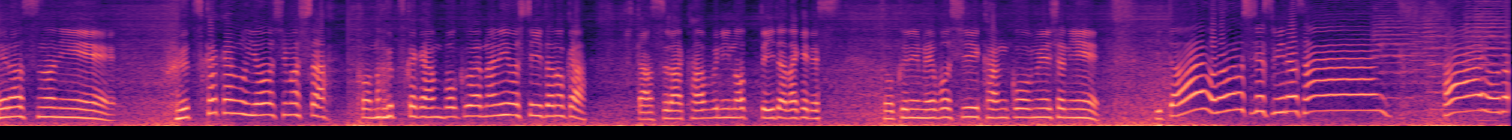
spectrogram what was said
減らすのに2日間を要しました。この2日間僕は何をしていたのかひたすら株に乗っていただけです。特にめぼしい観光名所にいた小田原市です皆さん。はい小田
